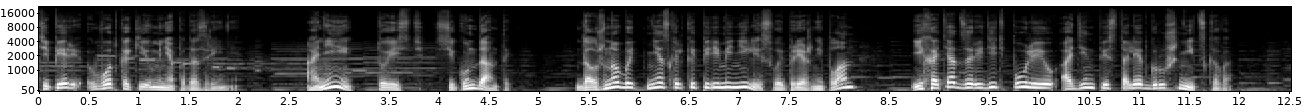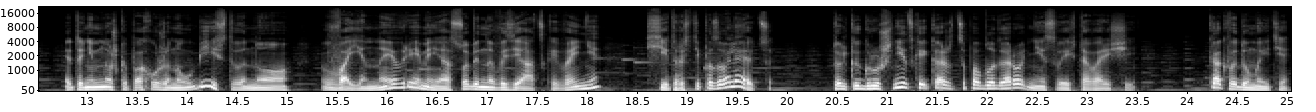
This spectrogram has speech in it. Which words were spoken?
Теперь вот какие у меня подозрения. Они, то есть секунданты, должно быть, несколько переменили свой прежний план и хотят зарядить пулею один пистолет Грушницкого. Это немножко похоже на убийство, но в военное время и особенно в азиатской войне хитрости позволяются. Только Грушницкий кажется поблагороднее своих товарищей. Как вы думаете,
